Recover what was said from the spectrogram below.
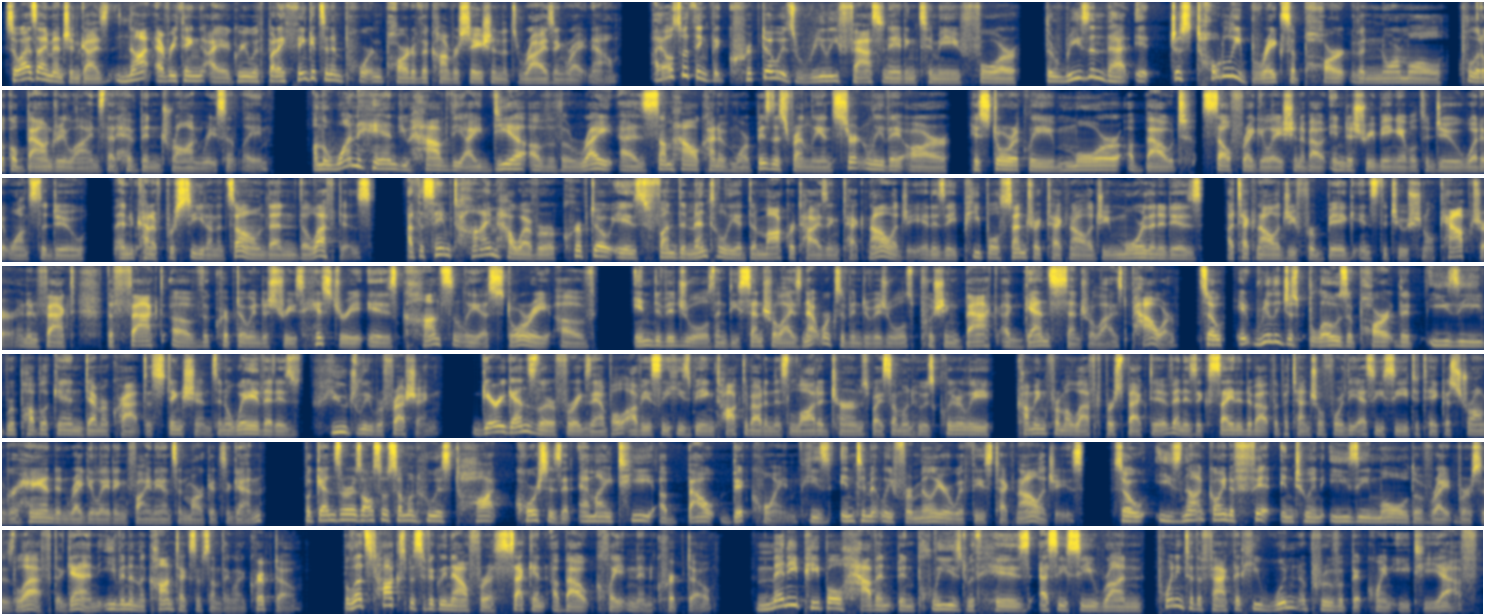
So, as I mentioned, guys, not everything I agree with, but I think it's an important part of the conversation that's rising right now. I also think that crypto is really fascinating to me for the reason that it just totally breaks apart the normal political boundary lines that have been drawn recently. On the one hand, you have the idea of the right as somehow kind of more business friendly, and certainly they are historically more about self regulation, about industry being able to do what it wants to do and kind of proceed on its own than the left is. At the same time, however, crypto is fundamentally a democratizing technology. It is a people centric technology more than it is a technology for big institutional capture. And in fact, the fact of the crypto industry's history is constantly a story of individuals and decentralized networks of individuals pushing back against centralized power. So it really just blows apart the easy Republican Democrat distinctions in a way that is hugely refreshing. Gary Gensler, for example, obviously he's being talked about in this lauded terms by someone who is clearly coming from a left perspective and is excited about the potential for the SEC to take a stronger hand in regulating finance and markets again. But Gensler is also someone who has taught courses at MIT about Bitcoin. He's intimately familiar with these technologies. So he's not going to fit into an easy mold of right versus left, again, even in the context of something like crypto. But let's talk specifically now for a second about Clayton and crypto. Many people haven't been pleased with his SEC run, pointing to the fact that he wouldn't approve a Bitcoin ETF.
